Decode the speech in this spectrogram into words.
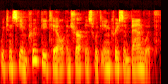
we can see improved detail and sharpness with the increase in bandwidth.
